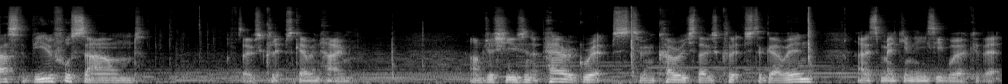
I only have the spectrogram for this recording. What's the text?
That's the beautiful sound of those clips going home. I'm just using a pair of grips to encourage those clips to go in and it's making easy work of it.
